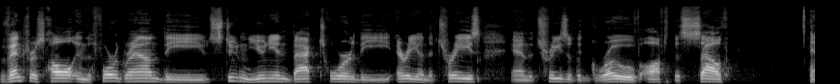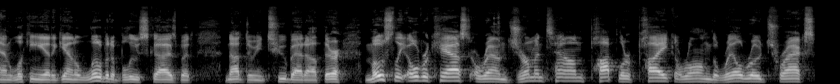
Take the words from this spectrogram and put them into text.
Ventress Hall in the foreground, the Student Union back toward the area in the trees, and the trees of the Grove off to the south and looking at again a little bit of blue skies, but not doing too bad out there. Mostly overcast around Germantown, Poplar Pike, along the railroad tracks,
